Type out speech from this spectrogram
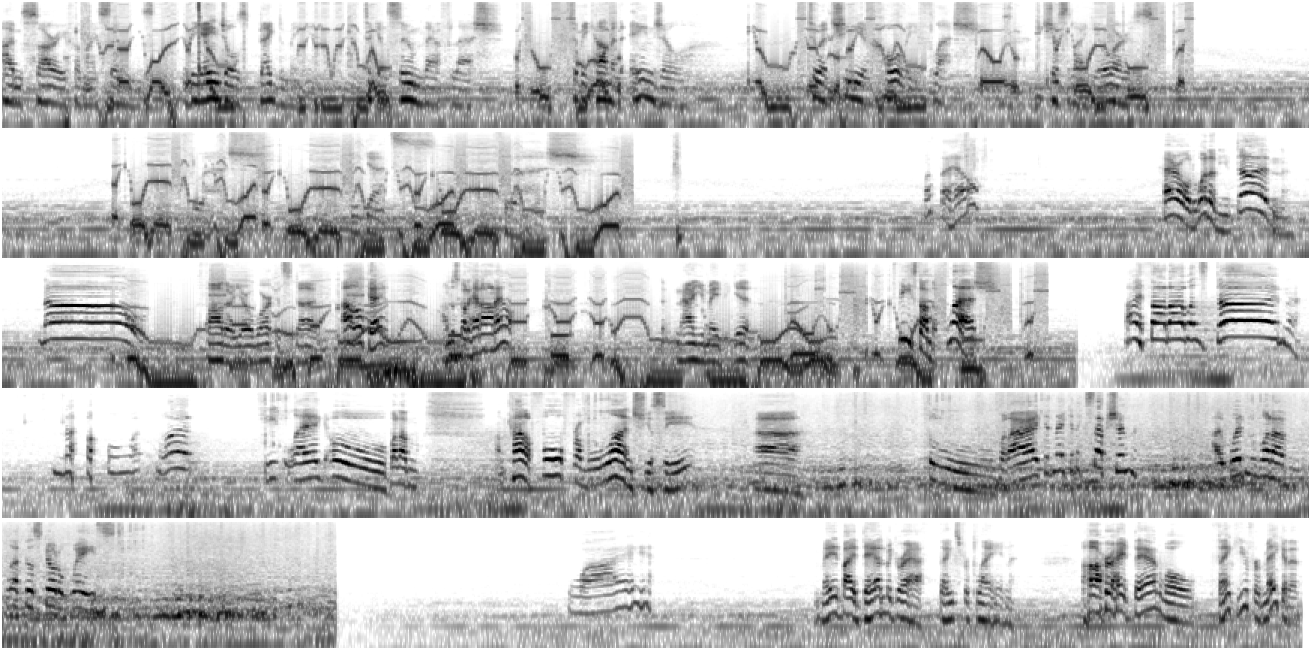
I'm sorry for my sins. The angels begged me to consume their flesh, to become an angel to achieve holy flesh, just like yours. Flesh begets flesh. What the hell? Harold, what have you done? No! Father, your work is done. Oh, okay. I'm just gonna head on out. Now you may begin. Feast on the flesh? I thought I was done! No, what, what? Eat leg? Oh, but I'm, I'm kind of full from lunch, you see. Uh, ooh, but I can make an exception. I wouldn't want to let this go to waste. Why? Made by Dan McGrath. Thanks for playing. Alright, Dan. Well, thank you for making it.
